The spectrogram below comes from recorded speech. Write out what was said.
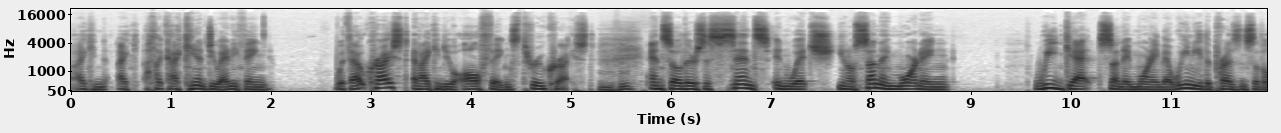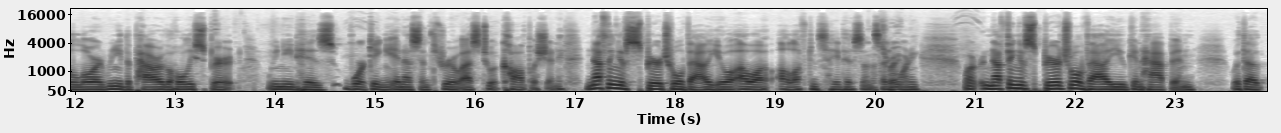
I can, I like, I can't do anything without Christ and I can do all things through Christ. Mm-hmm. And so there's a sense in which, you know, Sunday morning, we get Sunday morning that we need the presence of the Lord. We need the power of the Holy Spirit. We need His working in us and through us to accomplish anything. Nothing of spiritual value. I'll, I'll often say this on That's Sunday right. morning. Nothing of spiritual value can happen without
